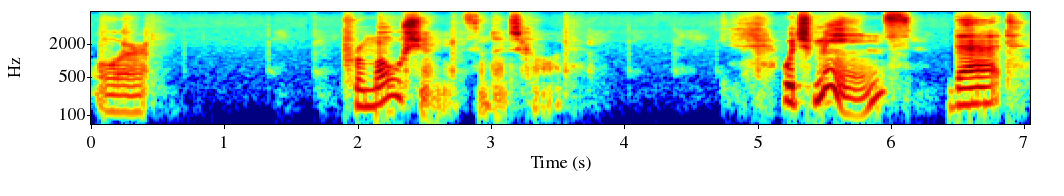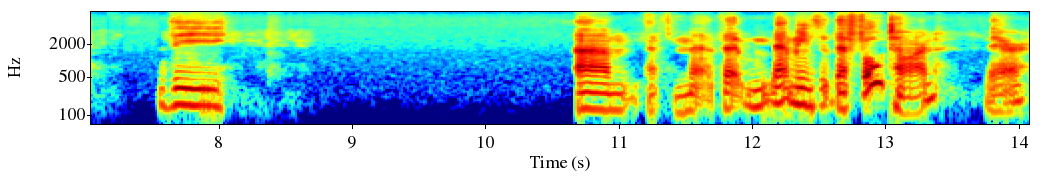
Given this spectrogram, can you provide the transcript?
or promotion, it's sometimes called, which means that the um, that that means that the photon there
